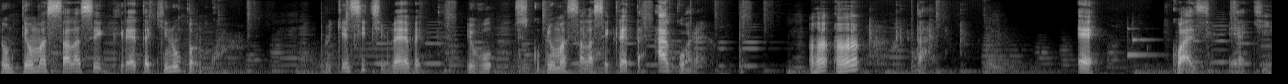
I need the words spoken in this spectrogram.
não tem uma sala secreta aqui no banco. Porque se tiver, velho, eu vou descobrir uma sala secreta agora. Aham, uhum. Uhum. Tá. É. Quase. É aqui.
